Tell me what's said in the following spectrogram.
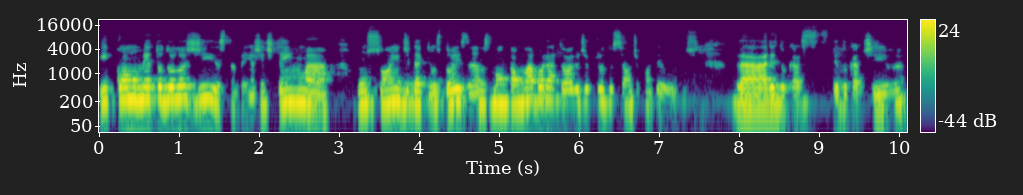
e como metodologias também. A gente tem uma, um sonho de daqui uns dois anos montar um laboratório de produção de conteúdos para a área educa educativa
